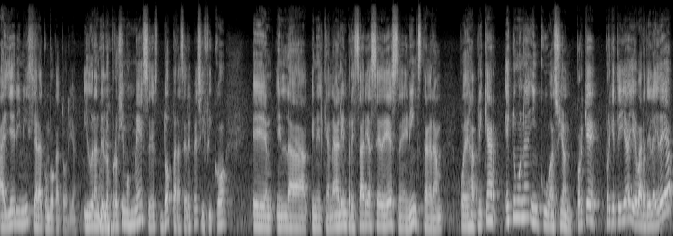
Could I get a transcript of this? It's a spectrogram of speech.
ayer inicia la convocatoria y durante los próximos meses, dos para ser específico, eh, en, la, en el canal Empresaria CDS en Instagram, puedes aplicar. Esto es una incubación. ¿Por qué? Porque te lleva a llevar de la idea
